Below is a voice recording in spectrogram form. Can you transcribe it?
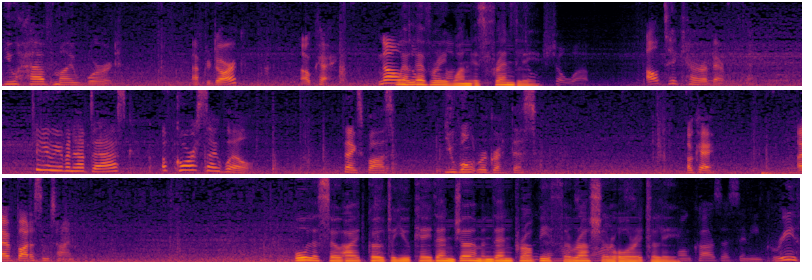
You have my word. After dark? Okay. No. well, everyone is friendly. show up. I'll take care of everything. Do you even have to ask? Of course I will. Thanks, Boz. You won't regret this. Okay. I have bought us some time. Also, I'd go to UK, then German, then probably either Russia or Italy. Won't cause us any grief,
